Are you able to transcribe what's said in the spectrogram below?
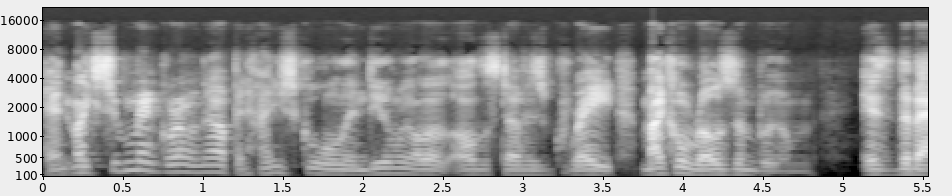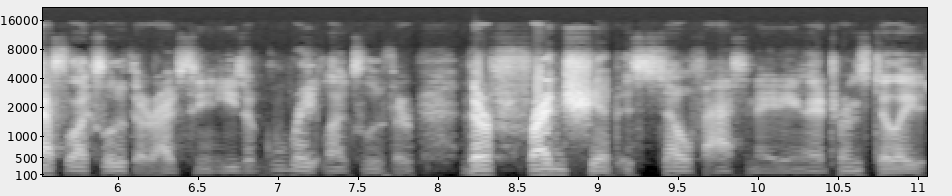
And like Superman growing up in high school and dealing with all, all the stuff is great. Michael Rosenbaum is the best Lex Luthor I've seen. He's a great Lex Luthor. Their friendship is so fascinating, and it turns to like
